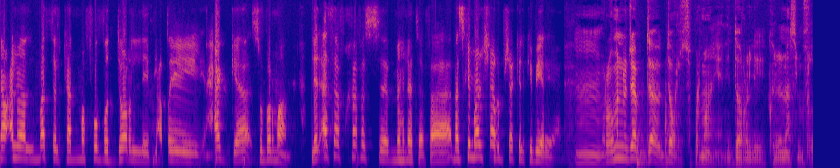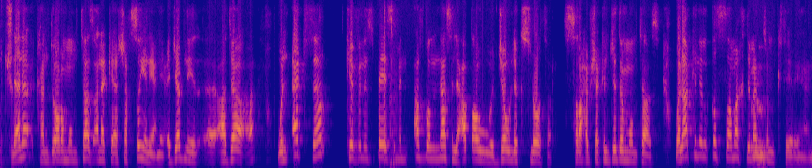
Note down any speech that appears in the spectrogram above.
نوعا ما الممثل كان المفروض الدور اللي بيعطيه حقه سوبرمان. للأسف خفس مهنته فمسكين ما انشهر بشكل كبير يعني. مم، رغم إنه جاب دور سوبرمان يعني الدور اللي كل الناس المفروض تشوف لا لا كان دوره ممتاز. أنا كشخصيا يعني عجبني أداءه. والأكثر كيفن سبيسي من أفضل الناس اللي عطوا دور لكس لوثر. الصراحه بشكل جدا ممتاز. ولكن القصة ما خدمتهم كثير يعني.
